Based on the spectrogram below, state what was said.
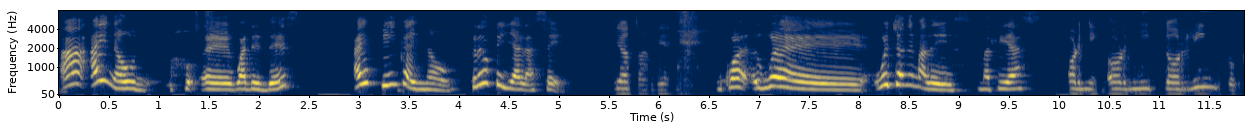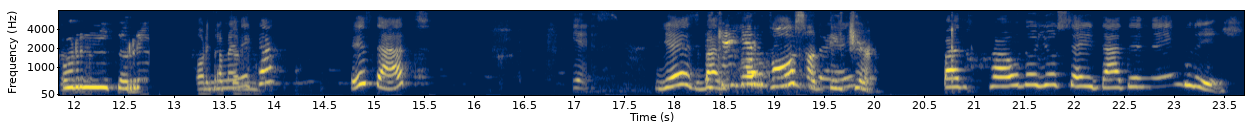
Ah, I know eh, what is this. I think I know. Creo que ya la sé. Yo también. What, where- which animal is, Matías? Orni, ornitorrinco. creo. Ornitorrinco. Ornitorrinco. Is that? Yes. Yes, but ¿Qué how, hermoso, say- teacher? but how do you say that in English?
